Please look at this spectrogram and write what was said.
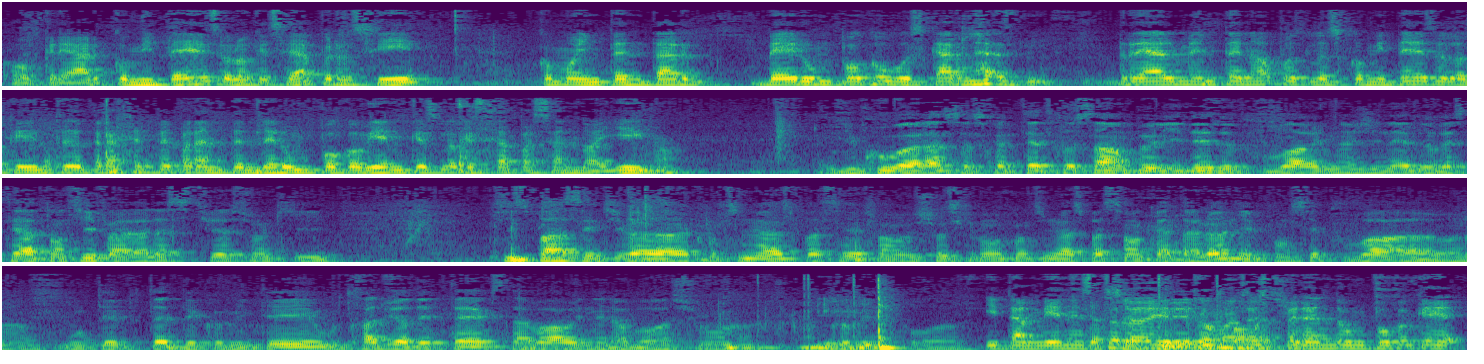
o crear comités o lo que sea, pero sí como intentar ver un poco, buscarlas realmente, ¿no? Pues los comités o lo que dice otra gente para entender un poco bien qué es lo que está pasando allí, ¿no? Du coup, voilà, ce serait peut-être ça un peu l'idée de pouvoir imaginer, de rester attentif à la situation qui, qui se passe et qui va continuer à se passer, enfin, aux choses qui vont continuer à se passer en Catalogne et penser pouvoir euh, voilà, monter peut-être des comités ou traduire des textes, avoir une élaboration euh, commune pour. euh, Y también esto lo l'information. esperando un poco que,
